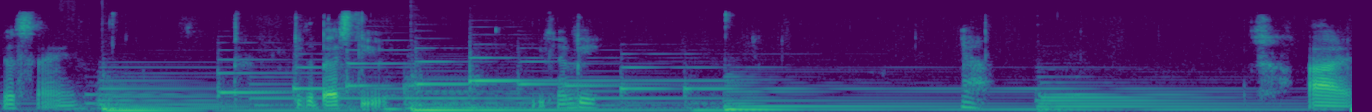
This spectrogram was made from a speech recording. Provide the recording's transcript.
Just saying. Be the best you you can be. Yeah. Alright.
